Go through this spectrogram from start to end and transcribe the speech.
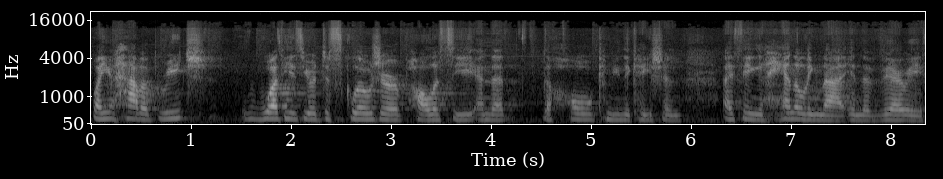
when you have a breach, what is your disclosure policy and that the whole communication. I think handling that in a very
